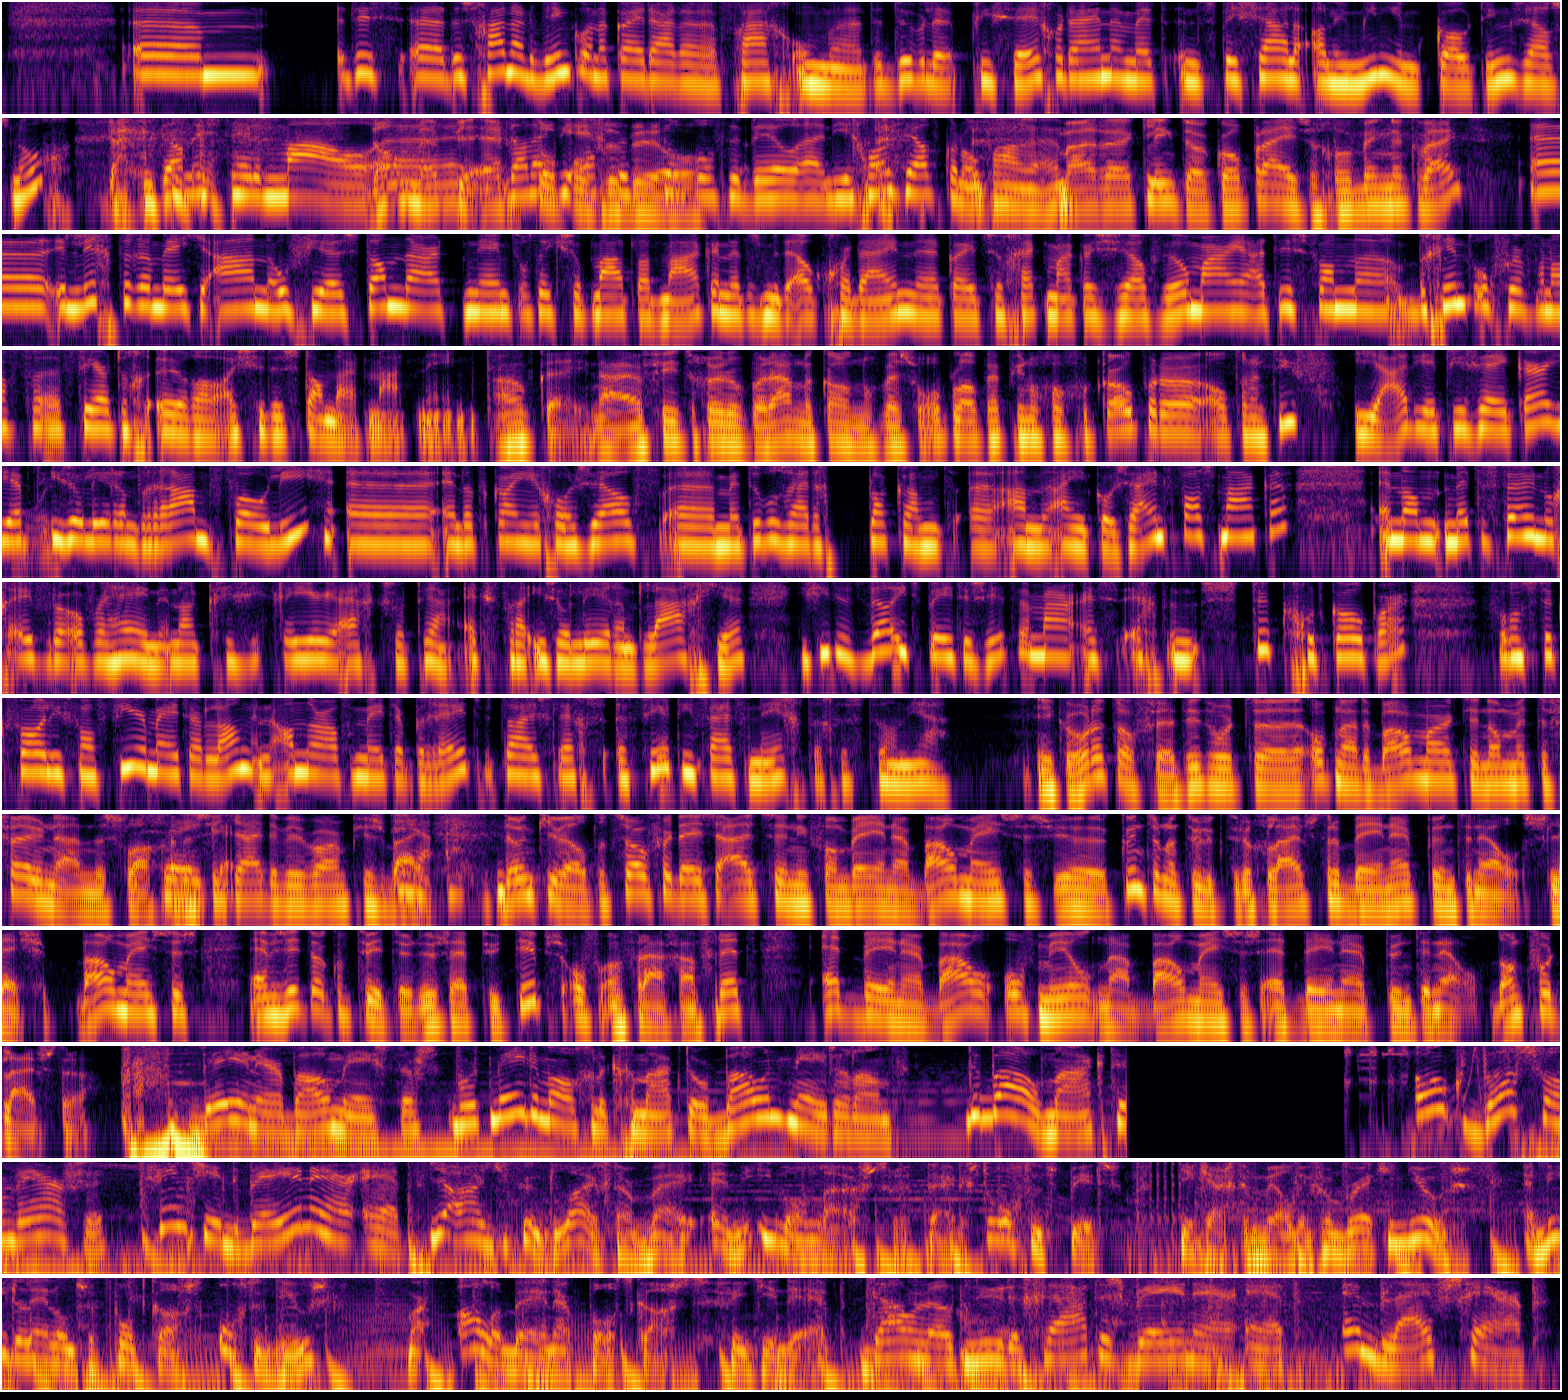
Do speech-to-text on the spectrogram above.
Um, het is, uh, dus ga naar de winkel en dan kan je daar uh, vragen om uh, de dubbele plissé-gordijnen met een speciale aluminiumcoating zelfs nog. Dan is het helemaal. dan heb je echt dan top heb je echt of de top of de bill die je gewoon zelf kan ophangen. maar klinkt ook wel prijzig. Hoe ben ik dan kwijt? het ligt er een beetje aan of je standaard neemt of dat je ze op maat laat maken. Net als met elk gordijn kan je het zo gek maken als je zelf wil. Maar ja, het is van, begint ongeveer vanaf 40 euro als je de standaardmaat neemt. Oké, okay, nou 40 euro per raam, dan kan het nog best wel oplopen. Heb je nog een goedkoper alternatief? Ja, die heb je zeker. Je hebt isolerend raamfolie. Uh, en dat kan je gewoon zelf uh, met dubbelzijdig plakkant uh, aan, aan je kozijn vastmaken. En dan met de föhn nog even eroverheen. En dan creëer je eigenlijk een soort ja, extra isolerend laagje. Je ziet het wel iets beter zitten, maar het is echt een stuk goedkoper. Voor een stuk folie van 4 meter lang en anderhalve meter breed betaal je slechts 14,95. Dus dan ja, ik hoor het al, Fred. Dit wordt uh, op naar de bouwmarkt en dan met de föhn aan de slag. Zeker. En dan zit jij er weer warmpjes bij. Ja. Dankjewel. Tot zover deze uitzending van BNR Bouwmeesters. Je kunt hem natuurlijk terugluisteren. bnr.nl slash bouwmeesters. En we zitten ook op Twitter. Dus hebt u tips of een vraag aan Fred? BNR Bouw of mail naar bouwmeesters.bnr.nl. Dank voor het luisteren. BNR Bouwmeesters wordt mede mogelijk gemaakt door Bouwend Nederland. De bouw maakt ook Bas van Werven vind je in de BNR-app. Ja, je kunt live naar mij en Iwan luisteren tijdens de ochtendspits. Je krijgt een melding van Breaking News. En niet alleen onze podcast Ochtendnieuws, maar alle BNR-podcasts vind je in de app. Download nu de gratis BNR-app en blijf scherp.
